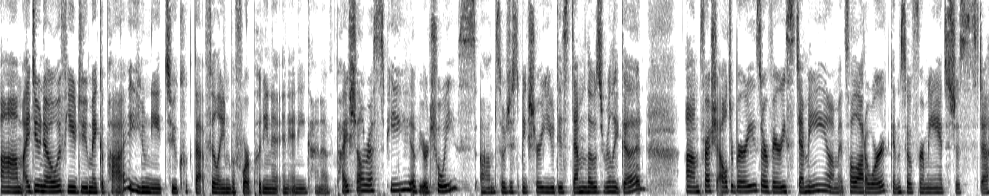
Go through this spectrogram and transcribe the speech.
Um, I do know if you do make a pie, you need to cook that filling before putting it in any kind of pie shell recipe of your choice. Um, so just make sure you destem those really good. Um, fresh elderberries are very stemmy. Um, it's a lot of work, and so for me, it's just uh,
